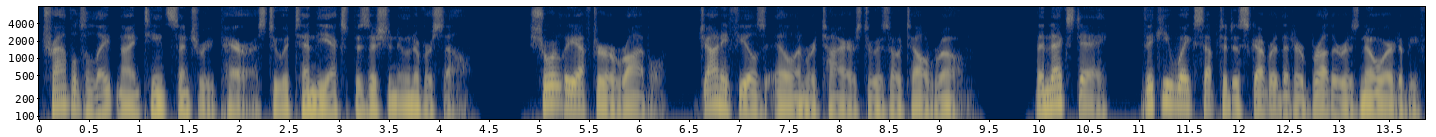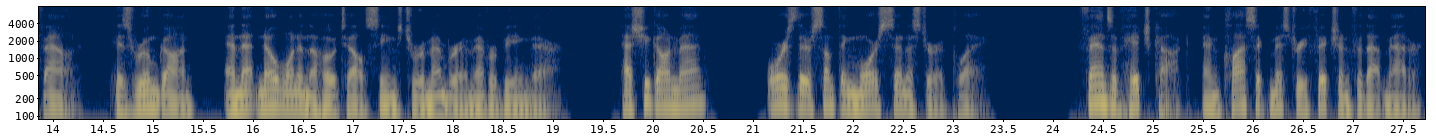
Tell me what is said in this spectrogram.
travel to late 19th century Paris to attend the Exposition Universelle. Shortly after arrival, Johnny feels ill and retires to his hotel room. The next day, Vicky wakes up to discover that her brother is nowhere to be found, his room gone, and that no one in the hotel seems to remember him ever being there. Has she gone mad? Or is there something more sinister at play? Fans of Hitchcock, and classic mystery fiction for that matter,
